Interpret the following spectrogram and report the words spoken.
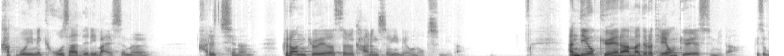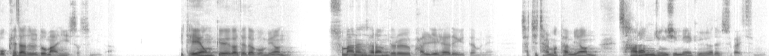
각 모임의 교사들이 말씀을 가르치는 그런 교회였을 가능성이 매우 높습니다. 안디옥 교회는 한마디로 대형 교회였습니다. 그래서 목회자들도 많이 있었습니다. 대형 교회가 되다 보면 수많은 사람들을 관리해야 되기 때문에 자칫 잘못하면 사람 중심의 교회가 될 수가 있습니다.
